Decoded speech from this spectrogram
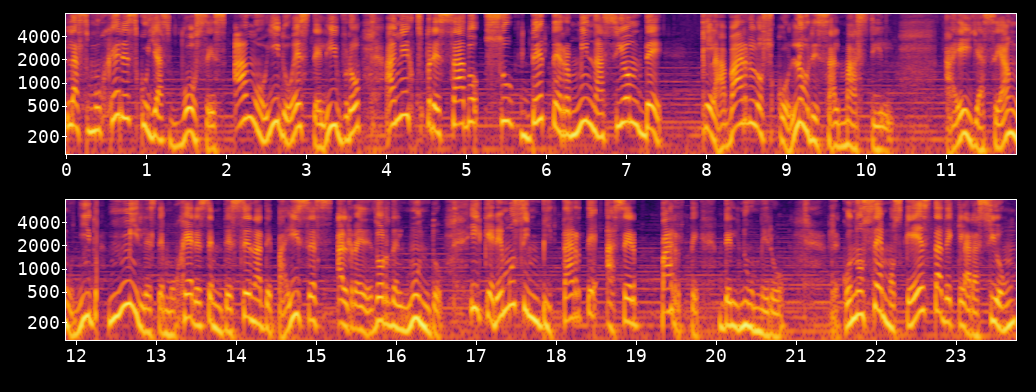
las mujeres cuyas voces han oído este libro han expresado su determinación de clavar los colores al mástil. A ellas se han unido miles de mujeres en decenas de países alrededor del mundo y queremos invitarte a ser parte del número. Reconocemos que esta declaración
